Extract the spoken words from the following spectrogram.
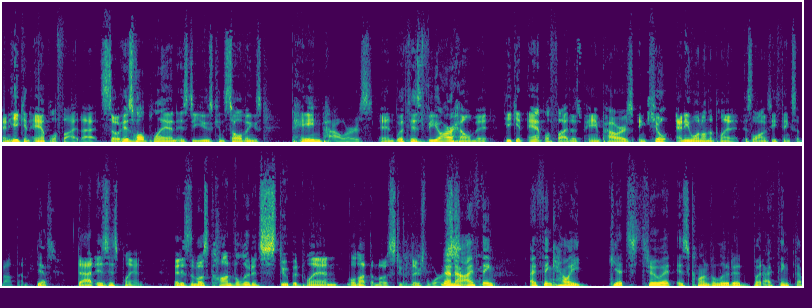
and he can amplify that. So his whole plan is to use Kinsolving's pain powers, and with his VR helmet, he can amplify those pain powers and kill anyone on the planet as long as he thinks about them. Yes. That is his plan. It is the most convoluted, stupid plan. Well, not the most stupid. There's worse. No, no, I think I think how he gets to it is convoluted, but I think the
